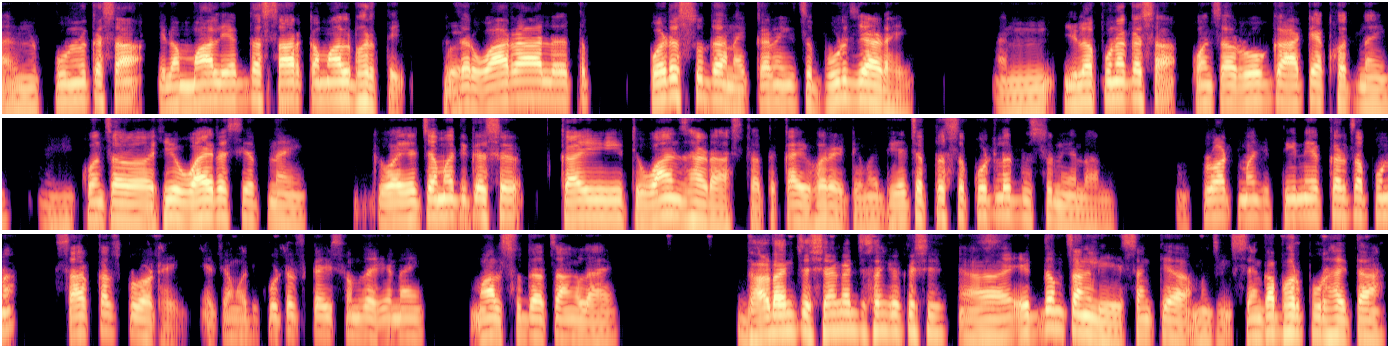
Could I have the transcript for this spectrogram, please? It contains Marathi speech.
आणि पूर्ण कसा हिला माल एकदा सारखा माल भरते. बरं. जर वारा आलं तर पडत सुद्धा नाही कारण हिचं बुड जाड आहे. आणि हिला पुन्हा कसा कोणचा रोग अटॅक होत नाही अं, कोणचा हे व्हायरस येत नाही. किंवा याच्यामध्ये कसं काही ते वाण झाडं असतात काही व्हरायटीमध्ये याच्यात तसं कुठलं दिसून येणार नाही. प्लॉट म्हणजे तीन एकरचा पुन्हा सारखाच प्लॉट आहे. याच्यामध्ये कुठंच काही समजा हे नाही. माल सुद्धा चांगला आहे. झाडांच्या शेंगांची संख्या कशी? अं, एकदम चांगली आहे. संख्या म्हणजे शेंगा भरपूर आहेत. हा.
